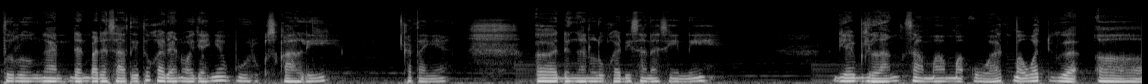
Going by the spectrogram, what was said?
tulungan. Dan pada saat itu keadaan wajahnya buruk sekali katanya Eh, dengan luka di sana sini dia bilang sama Mak Uwat, Mak Uwat juga eh,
